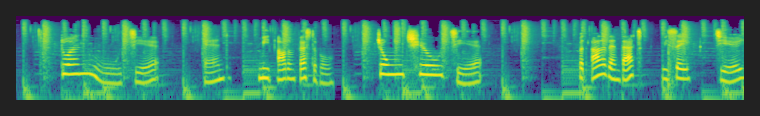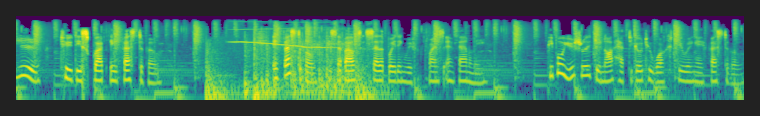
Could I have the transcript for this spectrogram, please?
"端午节", and Mid Autumn Festival, "中秋节". But other than that, we say 节日 to describe a festival. Festival is about celebrating with friends and family. People usually do not have to go to work during a festival.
